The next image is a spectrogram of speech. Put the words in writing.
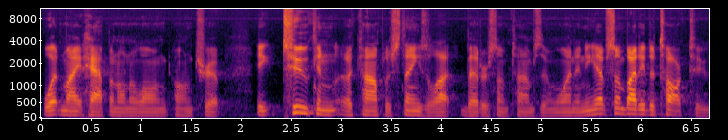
what might happen on a long, long trip. It, two can accomplish things a lot better sometimes than one. And you have somebody to talk to,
